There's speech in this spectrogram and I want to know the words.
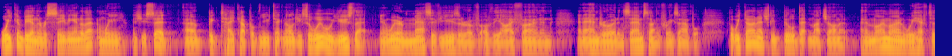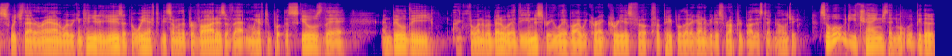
we can be on the receiving end of that. And we, as you said, are a big take up of new technology. So we will use that. You know, we're a massive user of, of the iPhone and, and Android and Samsung, for example. But we don't actually build that much on it. And in my mind, we have to switch that around where we continue to use it, but we have to be some of the providers of that. And we have to put the skills there and build the for want of a better word, the industry whereby we create careers for, for people that are going to be disrupted by this technology. So, what would you change then? What would be the,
